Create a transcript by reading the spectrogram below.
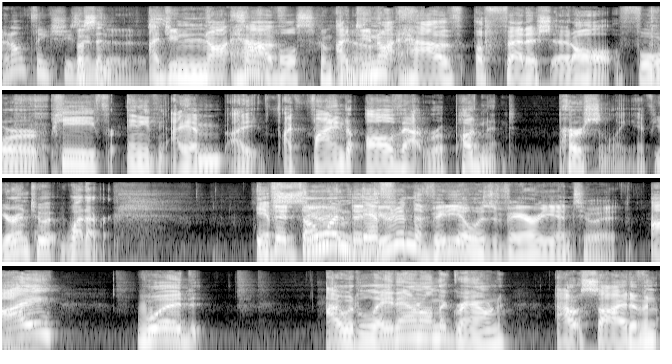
I don't think she's into this. I do not not have wholesome I do not have a fetish at all for pee for anything. I am I I find all that repugnant personally. If you're into it, whatever. If The, someone dude, the if dude in the video was very into it. I would I would lay down on the ground outside of an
